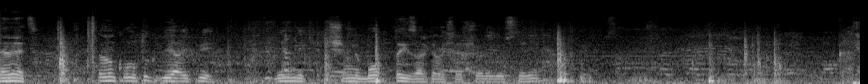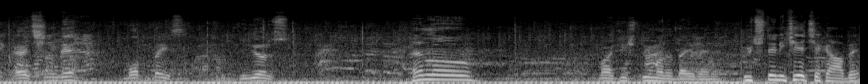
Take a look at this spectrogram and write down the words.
Evet. Ön koltuk VIP. Bindik. Şimdi bottayız arkadaşlar. Şöyle göstereyim. Evet şimdi bottayız. Gidiyoruz. Hello. Bak hiç duymadı dayı beni. 3'ten 2'ye çek abi.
